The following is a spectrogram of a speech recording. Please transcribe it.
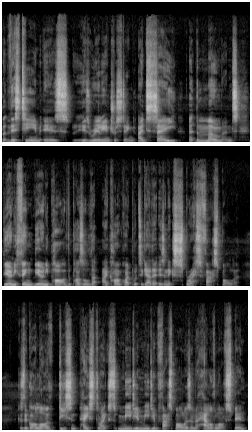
But this team is is really interesting. I'd say at the moment the only thing, the only part of the puzzle that I can't quite put together is an express fast bowler because they've got a lot of decent paced, like medium, medium fast bowlers and a hell of a lot of spin.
